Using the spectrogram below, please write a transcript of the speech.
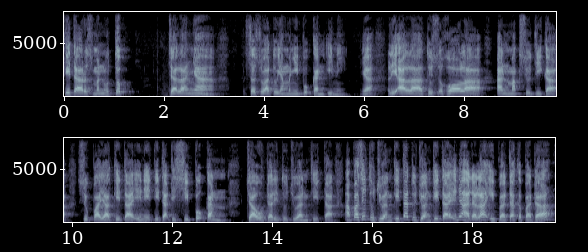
kita harus menutup jalannya sesuatu yang menyibukkan ini ya. Li'ala tusghola an maksudika supaya kita ini tidak disibukkan jauh dari tujuan kita. Apa sih tujuan kita? Tujuan kita ini adalah ibadah kepada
